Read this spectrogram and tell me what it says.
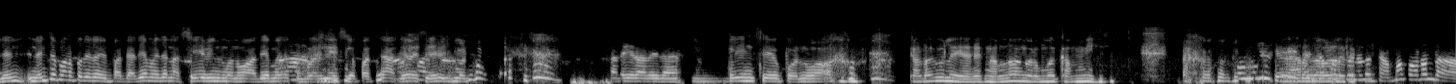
நெஞ்ச- பரப்பதில்லை பார்த்து அதே மாதிரி தான் நான் சேவிங் பண்ணுவோம் அதே மாதிரி நேசில பார்த்தேன் அதே மாதிரி சேவிங் பண்ணுவோம் அதேதான் அதேதான். கிளீன் சேவ் பண்ணுவான். கடவுளே நல்லவங்க ரொம்ப கம்மி. செம்ம படம் தான்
